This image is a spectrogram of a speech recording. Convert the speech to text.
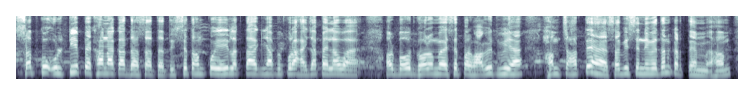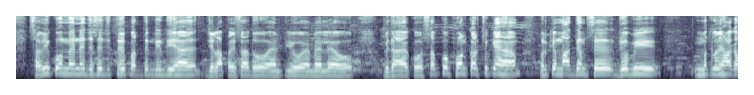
सबको उल्टी पैखाना का दहशत है। तो इससे तो हमको यही लगता है कि यहाँ पे पूरा हैजा फैला हुआ है और बहुत घरों में ऐसे प्रभावित भी हैं। हम चाहते हैं, सभी से निवेदन करते हैं हम, सभी को मैंने जैसे जितने प्रतिनिधि हैं, जिला परिषद हो, एमपी हो, एमएलए हो, विधायक हो, सबको फ़ोन कर चुके हैं हम। उनके माध्यम से जो भी मतलब यहाँ का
